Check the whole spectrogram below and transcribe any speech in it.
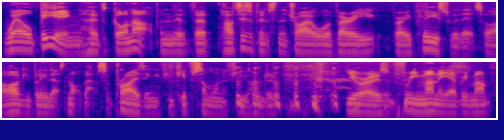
well-being had gone up, and the, the, participants in the trial were very, very pleased with it. So arguably, that's not that surprising if you give someone a few hundred euros of free money every month.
